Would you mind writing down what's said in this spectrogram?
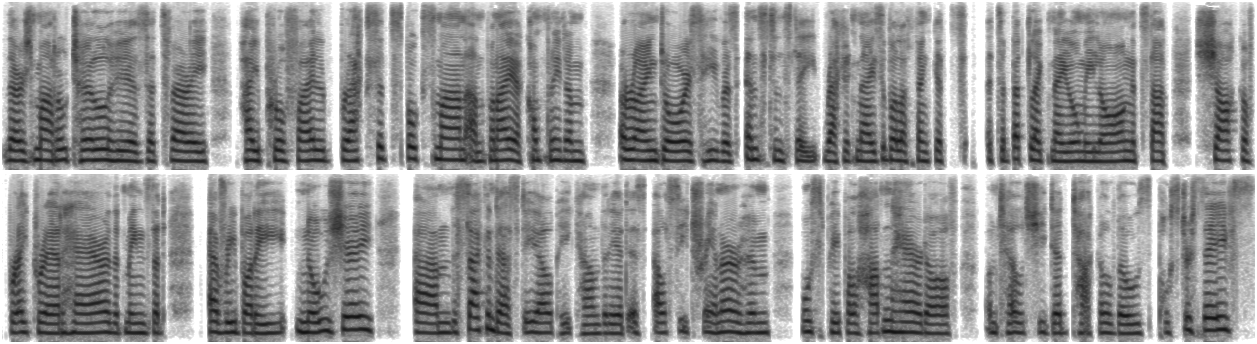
There's Matt O'Toole, who is its very high profile Brexit spokesman. And when I accompanied him around doors, he was instantly recognisable. I think it's it's a bit like Naomi Long. It's that shock of bright red hair that means that everybody knows you. Um, the second SDLP candidate is Elsie Trainor, whom most people hadn't heard of until she did tackle those poster thieves.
